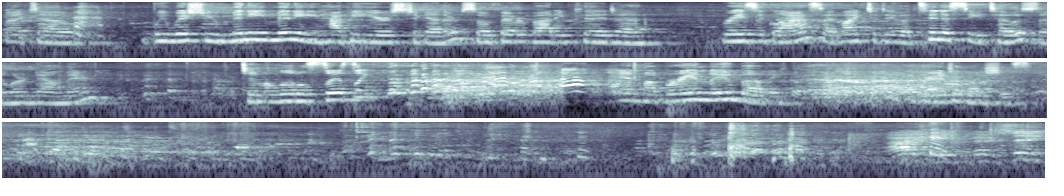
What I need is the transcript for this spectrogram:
But uh, we wish you many, many happy years together. So if everybody could uh, raise a glass, I'd like to do a Tennessee toast I learned down there. To my little sissy and my brand new bubby. Congratulations. All right, Jason, better sing.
